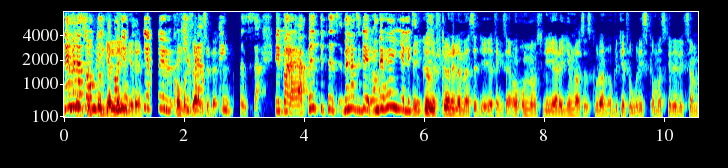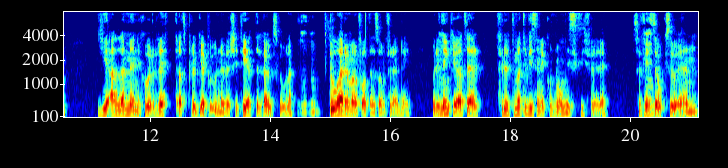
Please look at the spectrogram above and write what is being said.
Nej, men alltså, om vi, om längre vi, kommer att klara sig bättre. Pisa. Det är bara skit i PISA. Men alltså, det, om vi höjer liksom... Men, jag, jag förstår hela mönstret. Jag tänker så här, om, man skulle göra gymnasieskolan obligatorisk, om man skulle liksom ge alla människor rätt att plugga på universitet eller högskola, mm. då hade man fått en sån förändring. Och det mm. tänker jag att här, förutom att det finns en ekonomisk siffra i det, så finns mm. det också en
